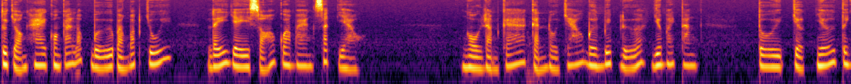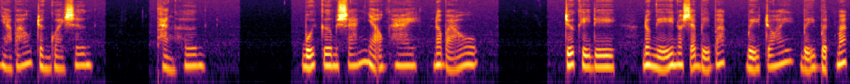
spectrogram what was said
tôi chọn hai con cá lóc bự bằng bắp chuối, lấy dây xỏ qua mang sách vào. Ngồi làm cá cạnh nồi cháo bên bếp lửa dưới mái tăng, tôi chợt nhớ tới nhà báo Trần Hoài Sơn. Thằng Hơn Buổi cơm sáng nhà ông hai, nó bảo Trước khi đi, nó nghĩ nó sẽ bị bắt, bị trói, bị bịt mắt,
